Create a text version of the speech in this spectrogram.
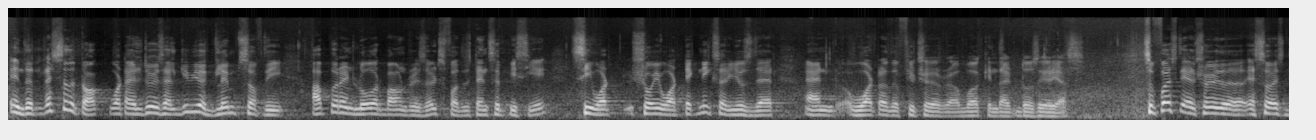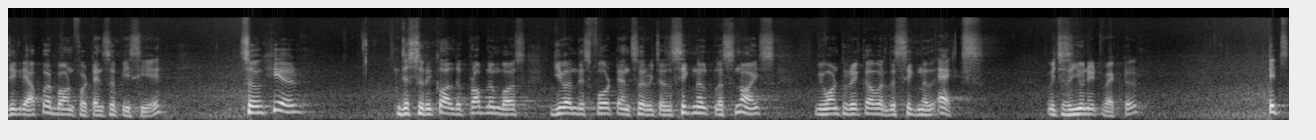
in the rest of the talk, what I'll do is I'll give you a glimpse of the upper and lower bound results for the tensor PCA, see what, show you what techniques are used there, and what are the future uh, work in that, those areas. So firstly, I'll show you the SOS degree upper bound for tensor PCA. So here, just to recall, the problem was given this 4 tensor, which is a signal plus noise, we want to recover the signal x, which is a unit vector. It's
